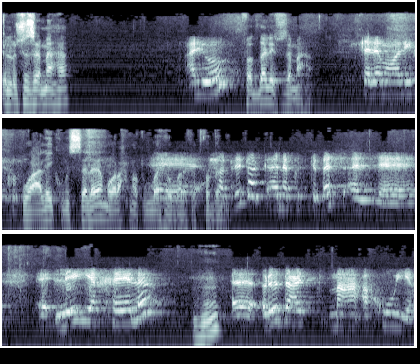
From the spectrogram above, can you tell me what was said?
الأستاذة مها. ألو. اتفضلي يا أستاذة مها. السلام عليكم. وعليكم السلام ورحمة الله آه، وبركاته. اتفضلي. حضرتك أنا كنت بسأل آه، ليا خالة. آه، رضعت مع أخويا.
